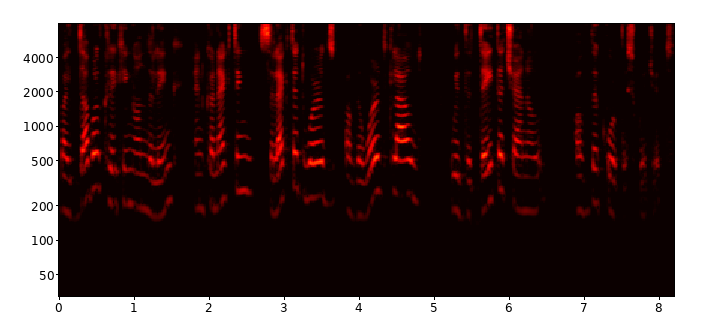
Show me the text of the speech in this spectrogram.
by double-clicking on the link and connecting selected words of the word cloud with the data channel of the corpus widget.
